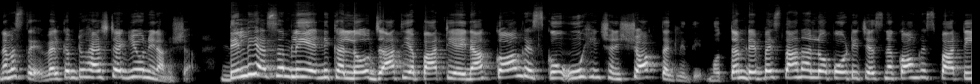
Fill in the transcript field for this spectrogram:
నమస్తే వెల్కమ్ టు హ్యాష్ ట్యాగ్ యూ నేను అనుష. ఢిల్లీ అసెంబ్లీ ఎన్నికల్లో జాతీయ పార్టీ అయిన కాంగ్రెస్కు ఊహించని షాక్ తగిలింది. మొత్తం డెబ్బై స్థానాల్లో పోటీ చేసిన కాంగ్రెస్ పార్టీ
